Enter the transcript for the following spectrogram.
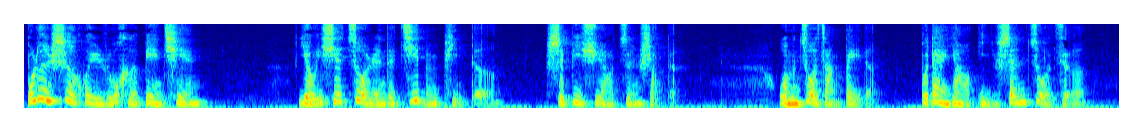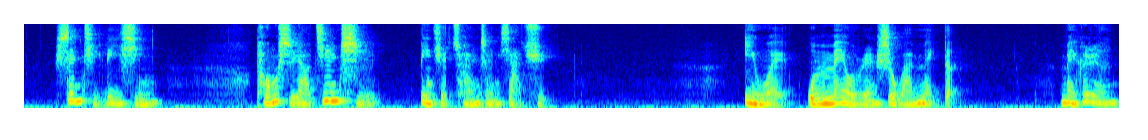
不论社会如何变迁，有一些做人的基本品德是必须要遵守的。我们做长辈的，不但要以身作则、身体力行，同时要坚持并且传承下去，因为我们没有人是完美的，每个人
